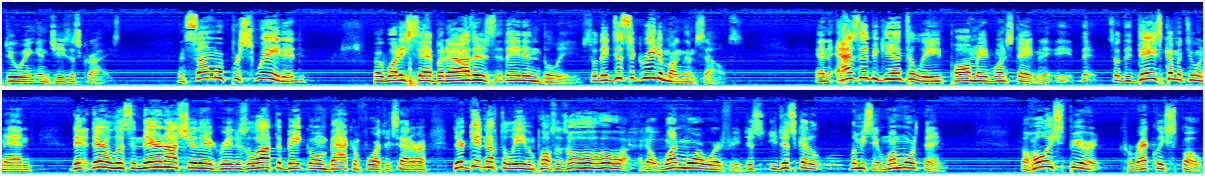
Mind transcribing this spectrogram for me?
doing in Jesus Christ. And some were persuaded by what he said, but others they didn't believe. So they disagreed among themselves. And as they began to leave, Paul made one statement. So the day's coming to an end. They're, listening. They're not sure they agree. There's a lot of debate going back and forth, etc. They're getting up to leave, and Paul says, oh, oh, oh, oh, I got one more word for you. Just You just got to, let me say one more thing. The Holy Spirit correctly spoke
